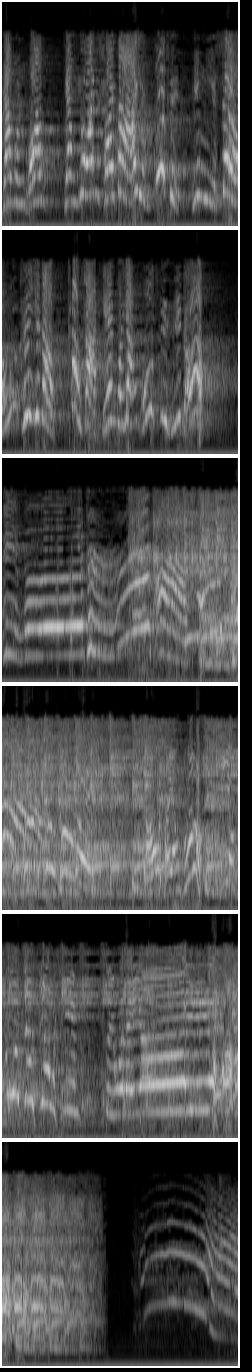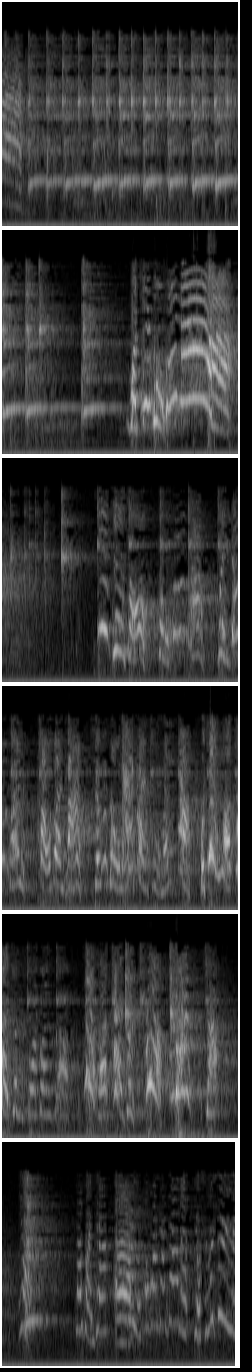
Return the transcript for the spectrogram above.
杨文广将元帅大印夺去，命你圣旨一道，朝杀天国杨府去者。领儿旨啊！曹太阳府，你有多少孝心，随我来呀！我金土皇啊！一起走走荒唐，为张门跑断肠，行走来看府门上。我见我太君说端详，见我太君说端详。哟，老管家，啊这有花花干干的，有什么事啊？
